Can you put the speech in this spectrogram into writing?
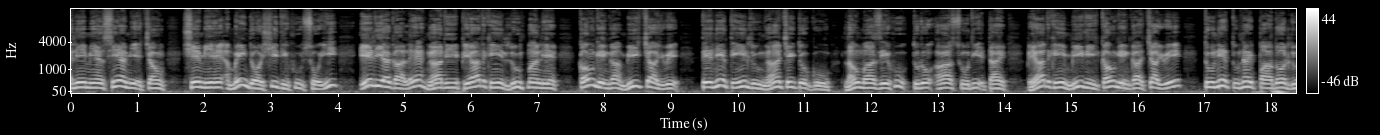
အလင်းမြန်ဆင်းရမည်အကြောင်းရှင်မြင်းအမိန်တော်ရှိသည်ဟုဆို၏အေလိယကလည်းငါသည်ဘုရားသခင်လူမှန်လျင် ကောင်းကင်ကမိကြ၍တင်နှင့်တင်လူငါးချိတ်တို့ကို လောင်ပါစေဟု သူတို့အားဆိုသည့်အတိုင်းဘုရားသခင်မိသည်ကောင်းကင်ကကြ၍ သူနှင့်သူ၌ပါသော လူ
